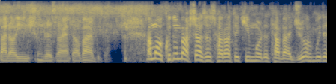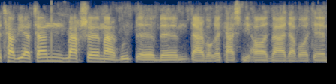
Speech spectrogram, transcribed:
برای ایشون رضایت آور بوده. اما کدوم بخش از اظهارات کیم مورد توجه بوده؟ طبیعتا بخش مربوط به در واقع تسلیحات و ادوات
